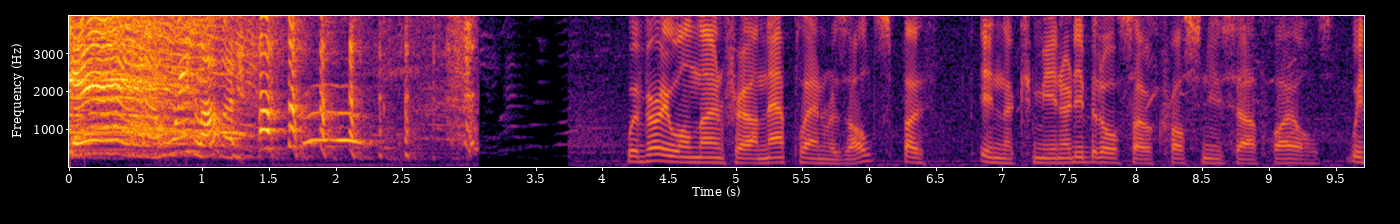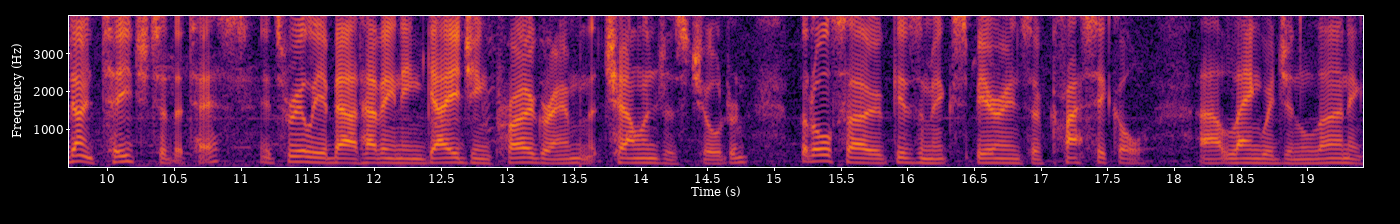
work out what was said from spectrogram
Yeah, we love it. We're very well known for our NAPLAN results, both in the community but also across New South Wales. We don't teach to the test. It's really about having an engaging program that challenges children but also gives them experience of classical uh, language and learning.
